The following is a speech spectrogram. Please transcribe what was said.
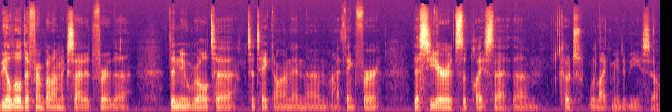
be a little different. But I'm excited for the the new role to to take on, and um, I think for this year it's the place that um, coach would like me to be. So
